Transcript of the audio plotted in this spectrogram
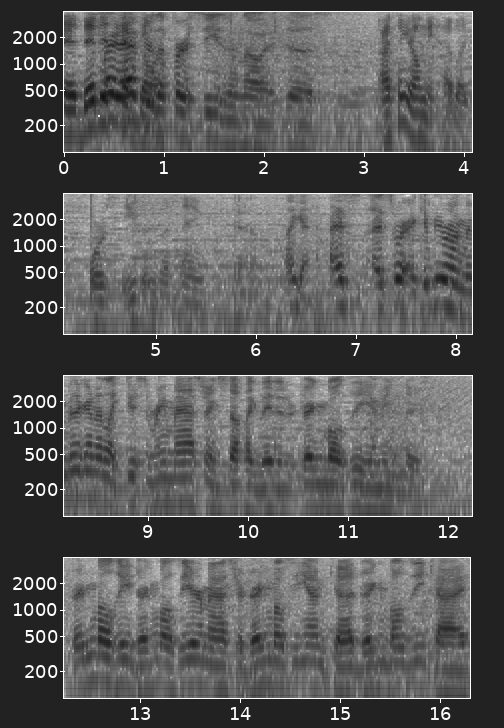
It, they just right after going. the first season, though, it just I think it only had like four seasons. I think. yeah. Like I swear I could be wrong. Maybe they're gonna like do some remastering stuff like they did with Dragon Ball Z. I mean, there's Dragon Ball Z, Dragon Ball Z Remastered, Dragon Ball Z Uncut, Dragon Ball Z Kai.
